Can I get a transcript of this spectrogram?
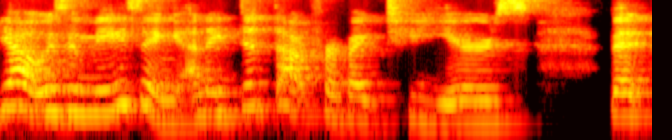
Yeah it was amazing and i did that for about two years. But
